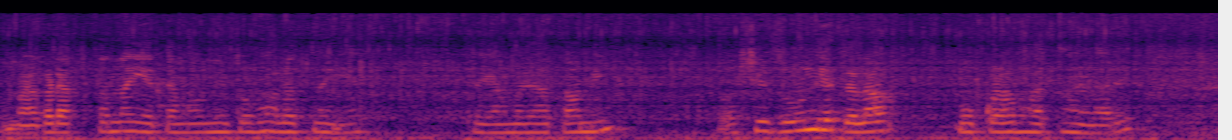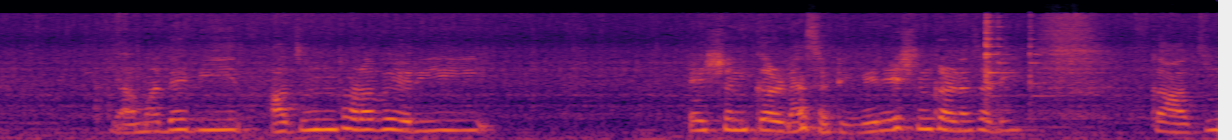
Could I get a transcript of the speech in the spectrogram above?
माझ्याकडे आत्ता नाही आहे त्यामुळे मी तो घालत नाही आहे तर यामध्ये आता मी शिजवून घेतलेला मोकळा भात घालणार आहे. यामध्ये मी अजून थोडा व्हेरिएशन करण्यासाठी व्हेरिएशन करण्यासाठी काजू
